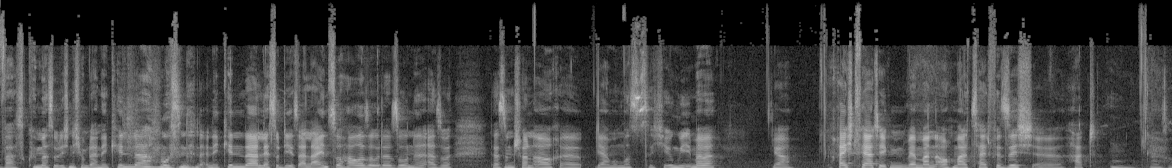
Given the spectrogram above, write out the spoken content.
Was kümmerst du dich nicht um deine Kinder? Wo sind denn deine Kinder? Lässt du die jetzt allein zu Hause oder so? Ne? Also das sind schon auch, äh, ja, man muss sich irgendwie immer ja, rechtfertigen, wenn man auch mal Zeit für sich äh, hat. Also.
